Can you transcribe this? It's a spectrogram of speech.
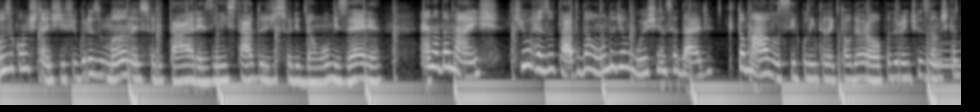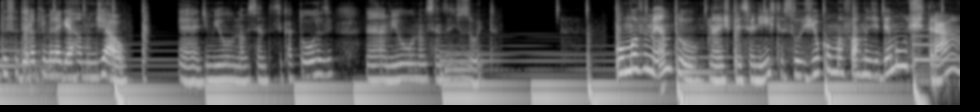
uso constante de figuras humanas solitárias em estado de solidão ou miséria é nada mais que o resultado da onda de angústia e ansiedade tomava o círculo intelectual da Europa durante os anos que antecederam a Primeira Guerra Mundial, é, de 1914 né, a 1918. O movimento né, expressionista surgiu como uma forma de demonstrar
